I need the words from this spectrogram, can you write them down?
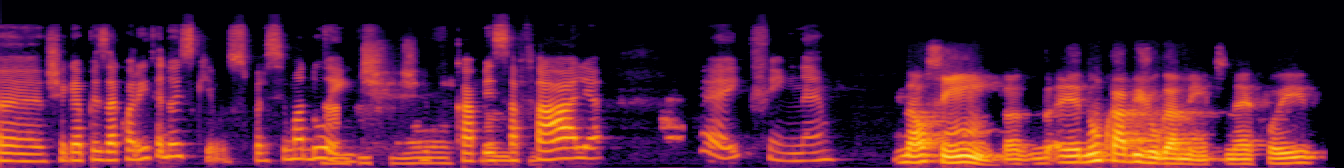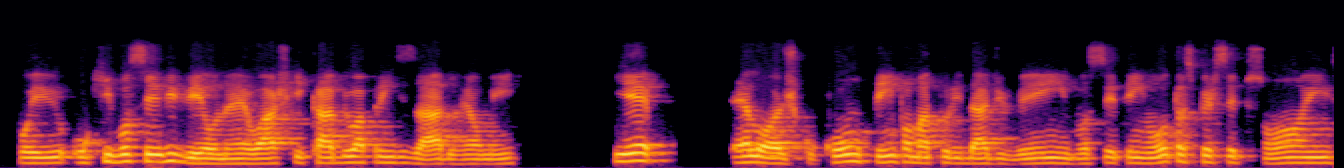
É, cheguei a pesar 42 quilos, parecia uma doente, cabeça falha, é, enfim, né? Não, sim, é, não cabe julgamentos, né? Foi, foi o que você viveu, né? Eu acho que cabe o aprendizado, realmente. E é, é lógico, com o tempo a maturidade vem, você tem outras percepções.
